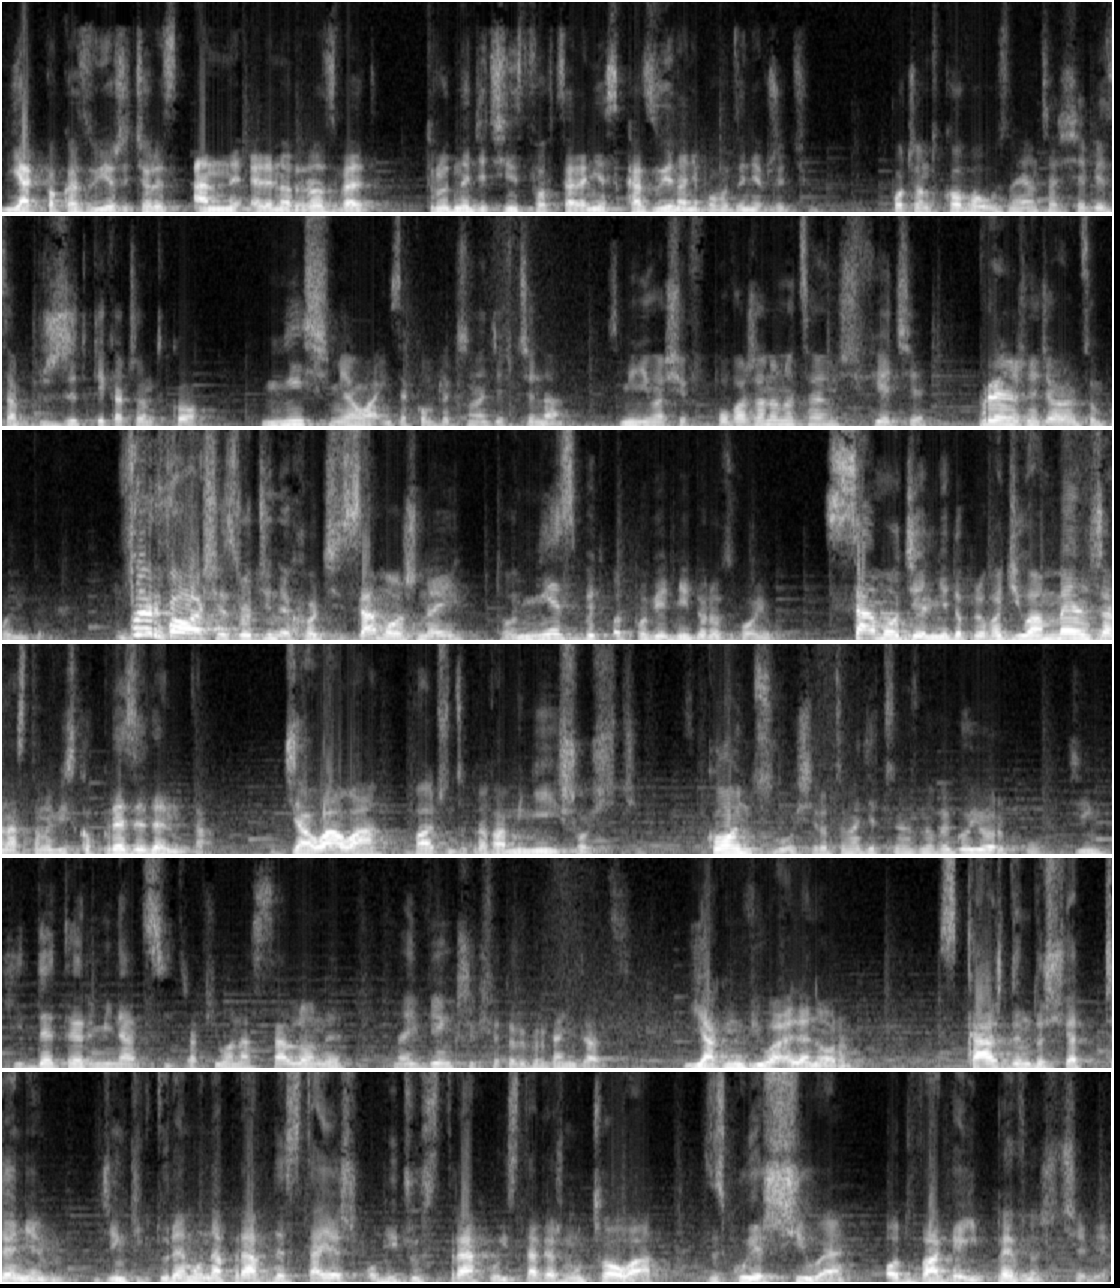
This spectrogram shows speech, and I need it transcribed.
Jak pokazuje życiorys Anny Eleanor Roosevelt, trudne dzieciństwo wcale nie skazuje na niepowodzenie w życiu. Początkowo uznająca siebie za brzydkie kaczątko, nieśmiała i zakompleksona dziewczyna zmieniła się w poważaną na całym świecie, prężnie działającą polityk. Wyrwała się z rodziny, choć zamożnej, to niezbyt odpowiedniej do rozwoju. Samodzielnie doprowadziła męża na stanowisko prezydenta. Działała, walcząc o prawa mniejszości. W końcu osierocona dziewczyna z Nowego Jorku dzięki determinacji trafiła na salony największych światowych organizacji. Jak mówiła Eleanor, z każdym doświadczeniem, dzięki któremu naprawdę stajesz w obliczu strachu i stawiasz mu czoła, zyskujesz siłę, odwagę i pewność siebie.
